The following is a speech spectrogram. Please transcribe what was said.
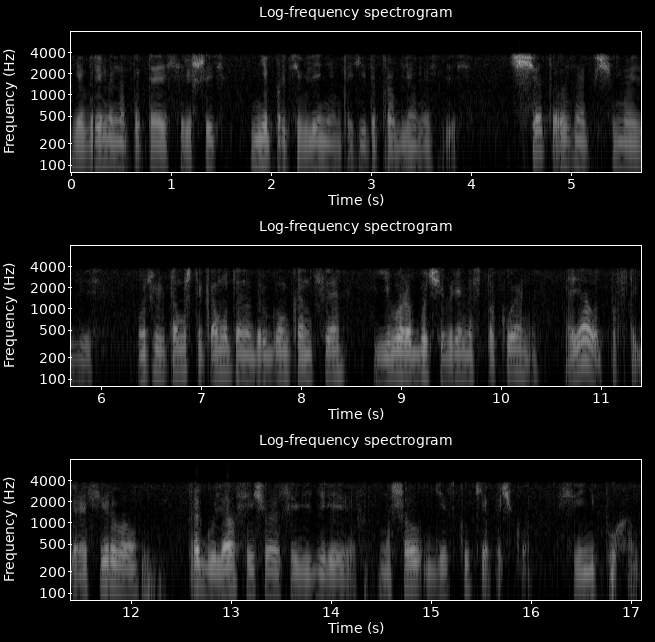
я временно пытаюсь решить непротивлением какие-то проблемы здесь. Его знает, почему я здесь. Может быть, потому что кому-то на другом конце его рабочее время спокойно. А я вот пофотографировал, прогулялся еще раз среди деревьев, нашел детскую кепочку с винни-пухом,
